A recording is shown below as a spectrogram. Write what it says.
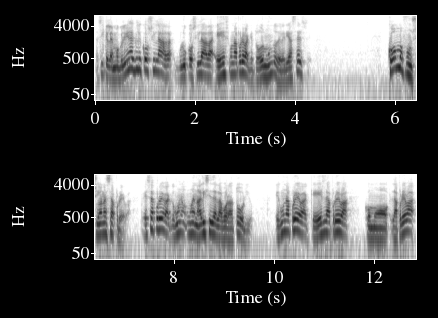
así que la hemoglobina glucosilada, glucosilada es una prueba que todo el mundo debería hacerse. ¿Cómo funciona esa prueba? Esa prueba, que es un análisis de laboratorio, es una prueba que es la prueba como la prueba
